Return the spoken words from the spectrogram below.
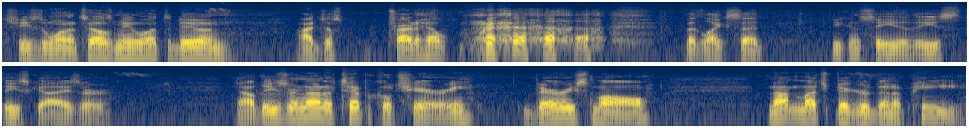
She's the one that tells me what to do and I just try to help. but like I said, you can see these these guys are now these are not a typical cherry, very small, not much bigger than a pea.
